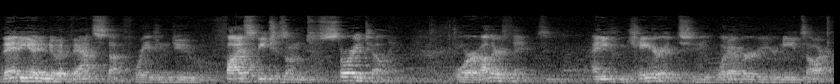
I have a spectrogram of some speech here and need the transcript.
Then you get into advanced stuff where you can do five speeches on storytelling or other things. And you can cater it to whatever your needs are.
